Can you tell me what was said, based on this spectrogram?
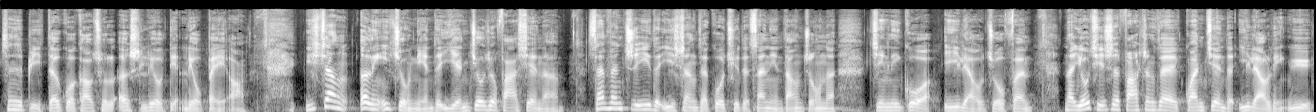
甚至比德国高出了二十六点六倍啊！一项二零一九年的研究就发现呢，三分之一的医生在过去的三年当中呢，经历过医疗纠纷。那尤其是发生在关键的医疗领域，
